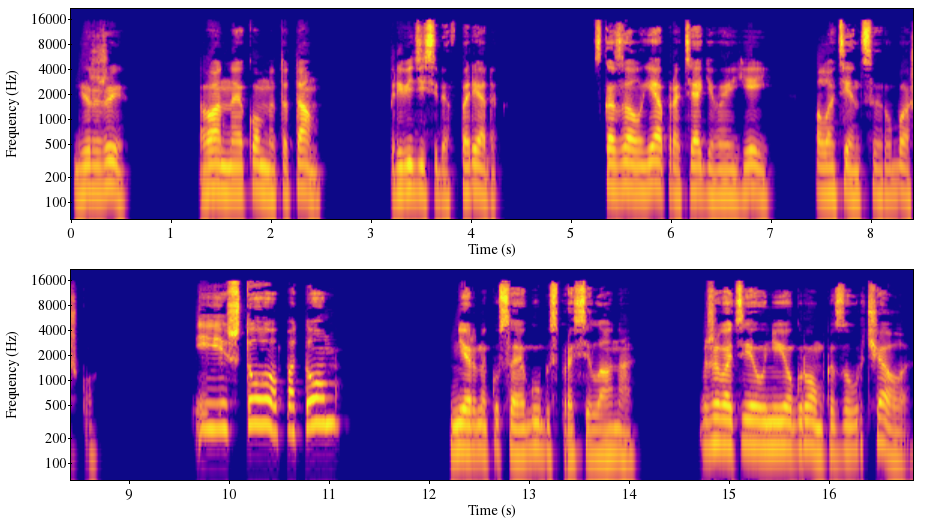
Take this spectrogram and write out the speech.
«Держи. Ванная комната там. Приведи себя в порядок», — сказал я, протягивая ей полотенце и рубашку. «И что потом?» Нервно кусая губы, спросила она. В животе у нее громко заурчало.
